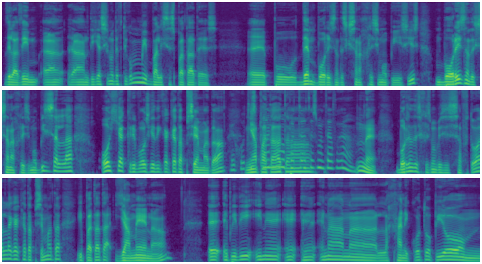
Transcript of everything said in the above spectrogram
Δηλαδή, α- αντί για συνοδευτικό, μην βάλεις τις πατάτες ε, που δεν μπορείς να τις ξαναχρησιμοποιήσεις. Μπορείς να τις ξαναχρησιμοποιήσεις, αλλά όχι ακριβώς γιατί κακά τα ψέματα. Εγώ τις μια κάνω πατάτα. πατάτες με τα αυγά. Ναι, μπορείς να τις χρησιμοποιήσεις σε αυτό, αλλά κακά τα ψέματα η πατάτα για μένα, ε, επειδή είναι ε, ε, ένα, ένα λαχανικό το οποίο, μ,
